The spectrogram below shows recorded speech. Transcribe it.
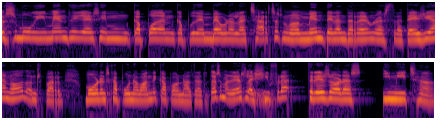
els moviments, diguéssim, que, poden, que podem veure a les xarxes normalment tenen darrere una estratègia no? doncs per moure'ns cap a una banda i cap a una altra. De totes maneres, la xifra 3 hores i mitja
